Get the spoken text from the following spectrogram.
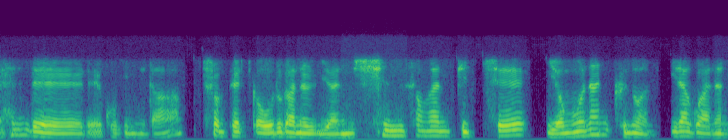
핸델의 곡입니다. 트럼펫과 오르간을 위한 신성한 빛의 영원한 근원이라고 하는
